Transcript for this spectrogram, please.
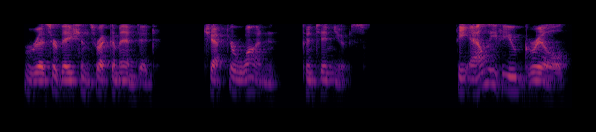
Reservations Recommended, Chapter 1 continues. The Alley View Grill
